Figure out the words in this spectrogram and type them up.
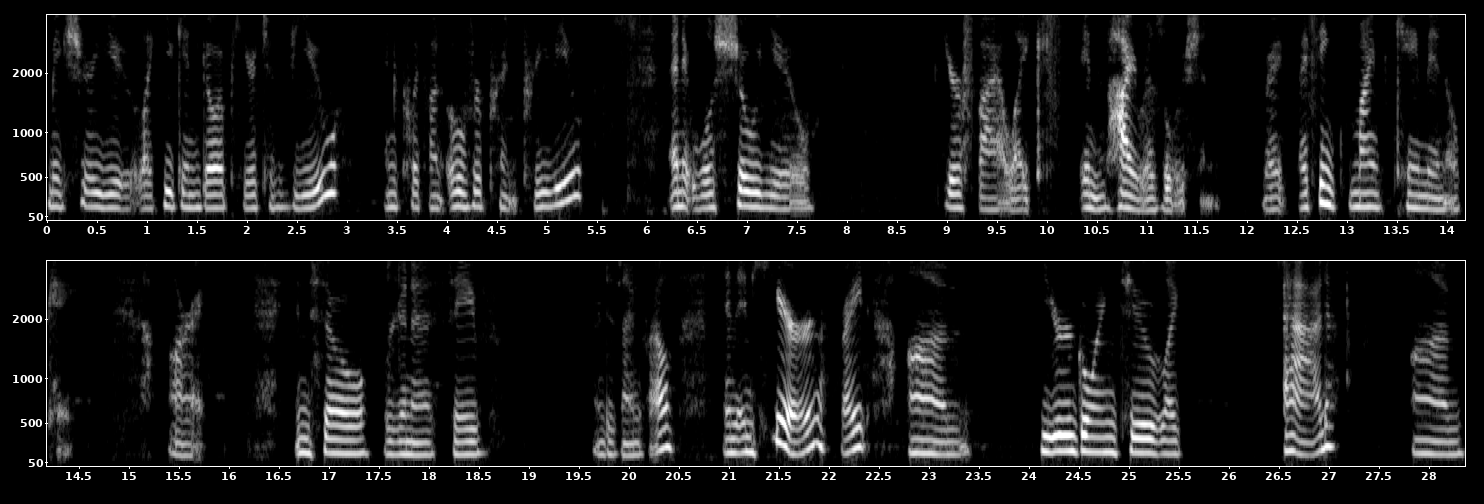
make sure you like you can go up here to view and click on overprint preview and it will show you your file like in high resolution right i think mine came in okay all right and so we're gonna save our design file and in here right um you're going to like add um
